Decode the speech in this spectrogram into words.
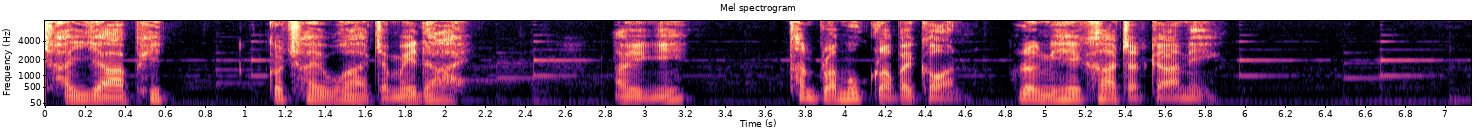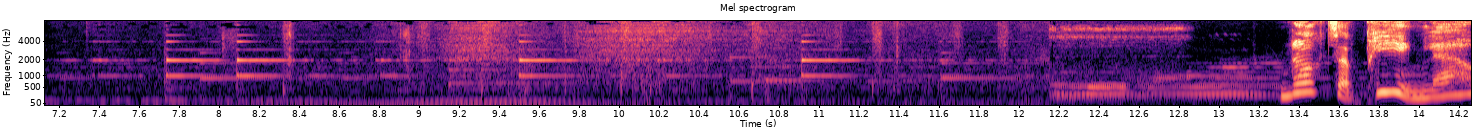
ใช้ยาพิษก็ใช่ว่าจะไม่ได้ เอาอย่างนี้ ท่านประมุขกลับไปก่อน เรื่องนี้ให้ข้าจัดการเอง นอกจากพี่หญิงแล้ว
